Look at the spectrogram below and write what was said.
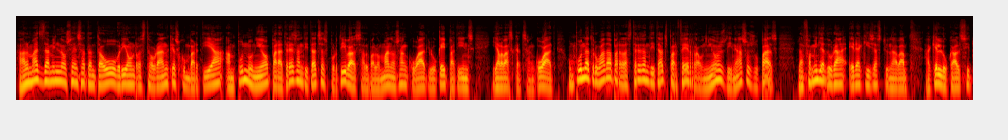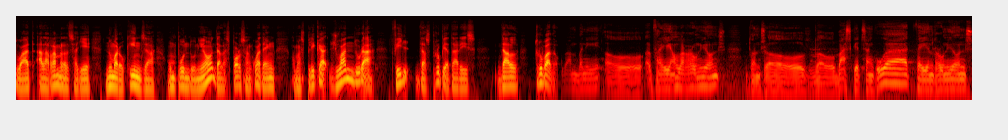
Al maig de 1971 obria un restaurant que es convertia en punt d'unió per a tres entitats esportives, el balonmano Sant Cuat, l'hoquei patins i el bàsquet Sant Cuat. Un punt de trobada per a les tres entitats per fer reunions, dinars o sopars. La família Durà era qui gestionava aquest local situat a la Rambla del Celler número 15, un punt d'unió de l'esport Sant Cuatenc, com explica Joan Durà, fill dels propietaris del trobador. Van venir, el, feien les reunions doncs, el, del bàsquet Sant Cugat, feien reunions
